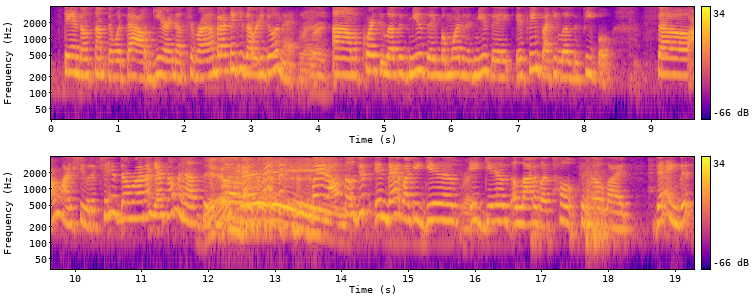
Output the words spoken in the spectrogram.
stand on something without gearing up to run, but I think he's already doing that. Right. Um, of course, he loves his music, but more than his music, it seems like he loves his people. So I'm like, shoot, if Chance don't run, I guess I'm gonna have to. Yeah. But, but it also just in that, like, it gives Right. it gives a lot of us hope to know, like, dang, this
